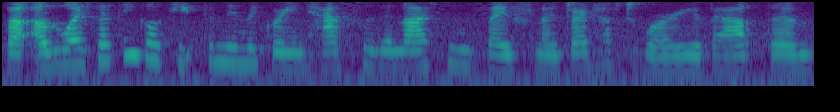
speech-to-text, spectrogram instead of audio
But otherwise, I think I'll keep them in the greenhouse where they're nice and safe and I don't have to worry about them.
